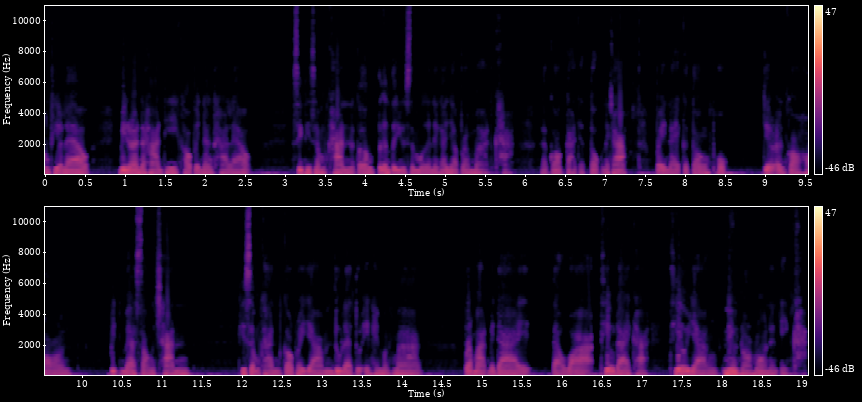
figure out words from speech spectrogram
ท่องเที่ยวแล้ว มีร้านอาหารที่เข้าไปนั่งทานแล้ว สิ่งที่สำคัญแล้วก็ต้องเตือนตัวอยู่เสมอนะคะ อย่าประมาทค่ะ แล้วก็กาดอย่าตกนะคะ ไปไหนก็ต้องพกเจลแอลกอฮอล์ปิดแมสสองชั้น ที่สำคัญก็พยายามดูแลตัวเองให้มาก ๆ ประมาทไม่ได้ แต่ว่าเที่ยวได้ค่ะ เที่ยวอย่าง new normal นั่นเองค่ะ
